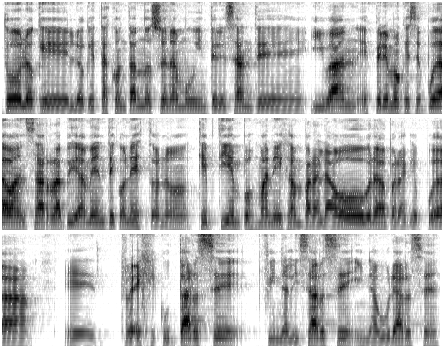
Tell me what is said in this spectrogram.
todo lo que, lo que estás contando suena muy interesante, Iván. Esperemos que se pueda avanzar rápidamente con esto, ¿no? ¿Qué tiempos manejan para la obra, para que pueda eh, ejecutarse, finalizarse, inaugurarse?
